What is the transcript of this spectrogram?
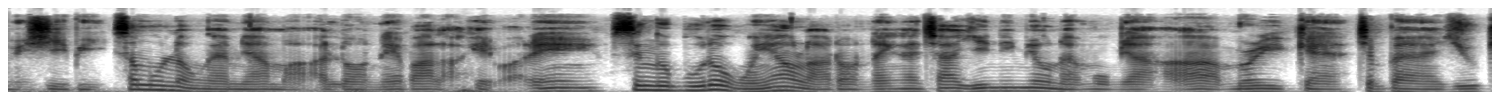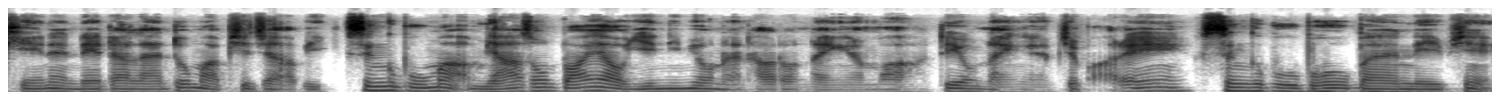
တွင်ရှိပြီးစက်မှုလုပ်ငန်းများမှာအလွန်နှဲပါလာခဲ့ပါတယ်စင်ကာပူတို့ဝင်ရောက်လာတော့နိုင်ငံခြားရင်းနှီးမြှုပ်နှံမှုများဟာ American, Japan, UK နဲ့ Netherlands တို့မှဖြစ်ကြပြီးစင်ကာပူမှအများဆုံးတွားရောက်ရင်းနှီးမြှုပ်နှံထားသောနိုင်ငံမှာတရုတ်နိုင်ငံဖြစ်ပါတယ်စင်ကာပူဗဟိုဘဏ်အနေဖြင့်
